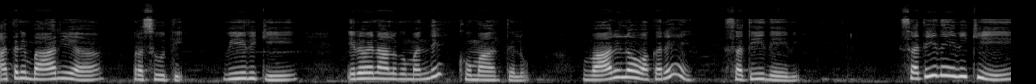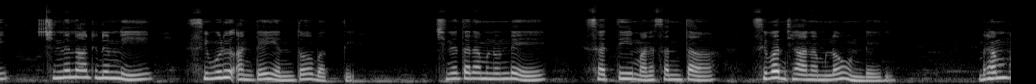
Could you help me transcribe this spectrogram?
అతని భార్య ప్రసూతి. వీరికి ఇరవై నాలుగు మంది కుమార్తెలు. వారిలో ఒకరే సతీదేవి. సతీదేవికి చిన్ననాటి నుండి శివుడు అంటే ఎంతో భక్తి. చిన్నతనం నుండే సతీ మనసంతా శివ ధ్యానంలో ఉండేది. బ్రహ్మ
